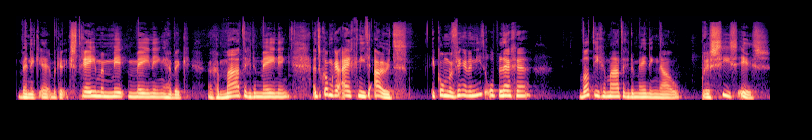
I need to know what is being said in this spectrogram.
Ben ik, heb ik een extreme me mening? Heb ik een gematigde mening? En toen kwam ik er eigenlijk niet uit. Ik kon mijn vinger er niet op leggen wat die gematigde mening nou precies is.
